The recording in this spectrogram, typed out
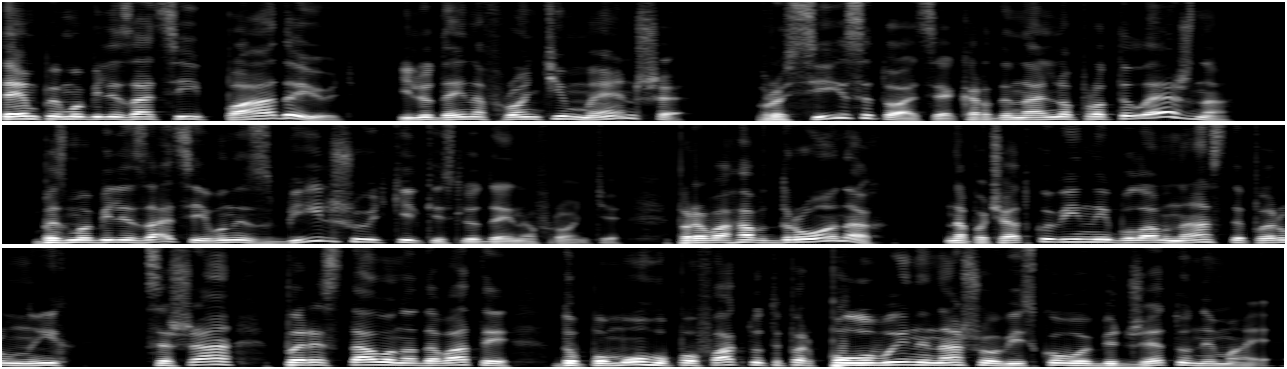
темпи мобілізації падають, і людей на фронті менше. В Росії ситуація кардинально протилежна. Без мобілізації вони збільшують кількість людей на фронті. Перевага в дронах на початку війни була в нас, тепер у них. США перестало надавати допомогу, по факту тепер половини нашого військового бюджету немає.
